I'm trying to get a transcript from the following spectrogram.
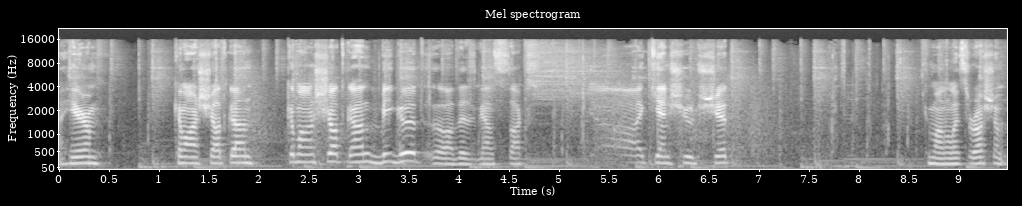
I hear him. Come on, shotgun. Come on, shotgun. Be good. Oh, this gun sucks. I can't shoot shit. Come on, let's rush him.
